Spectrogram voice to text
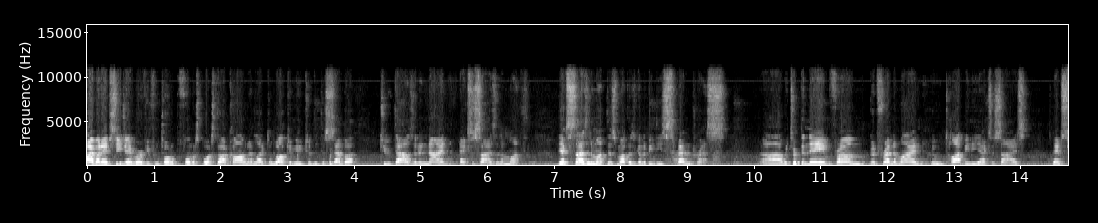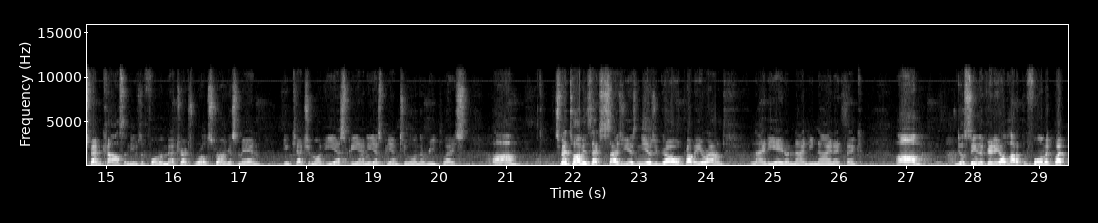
Hi, my name is CJ Murphy from TotalPerformanceSports.com, and I'd like to welcome you to the December 2009 exercise of the month. The exercise of the month this month is going to be the Svend press. Uh, we took the name from a good friend of mine who taught me the exercise. His name's Svend Karlsen. He was a former Met-Rx World's Strongest Man. You can catch him on ESPN, ESPN2 on the replays. Um, Svend taught me this exercise years and years ago, probably around 98 or 99, I think. Um, you'll see in the video how to perform it. But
